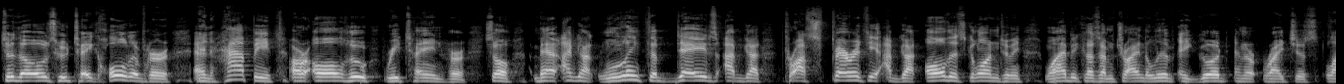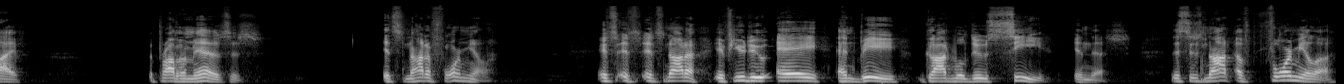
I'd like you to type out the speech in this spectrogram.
to those who take hold of her, and happy are all who retain her. So, man, I've got length of days, I've got prosperity, I've got all this going to me. Why? Because I'm trying to live a good and a righteous life. The problem is, is it's not a formula. It's, it's, it's not a, if you do A and B, God will do C in this. This is not a formula.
